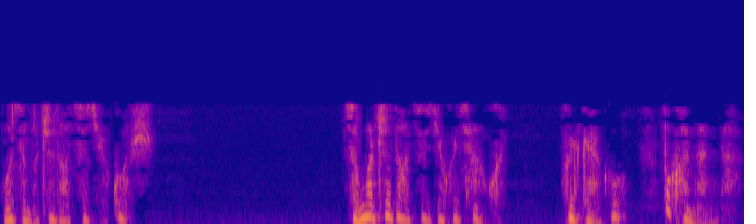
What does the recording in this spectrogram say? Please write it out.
我怎么知道自己有过失？怎么知道自己会忏悔、会改过？不可能的。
